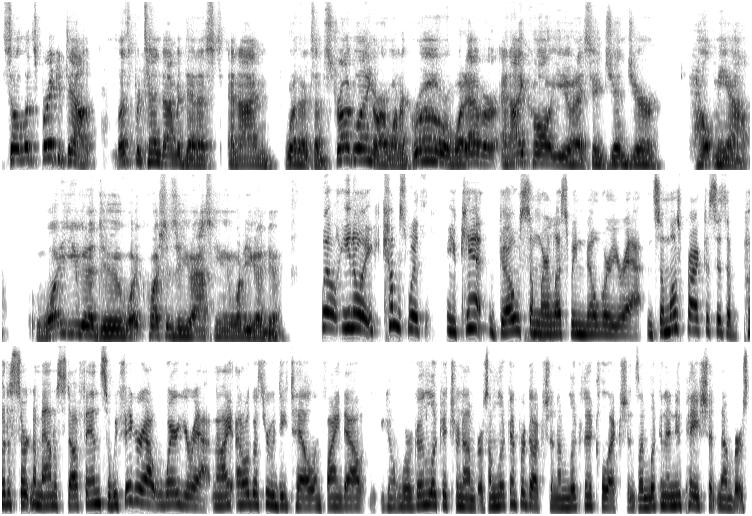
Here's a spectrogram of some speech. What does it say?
So let's break it down. Let's pretend I'm a dentist and I'm, whether it's I'm struggling or I want to grow or whatever, and I call you and I say, Ginger, help me out. What are you going to do? What questions are you asking me? What are you going to do? Well, you know, it comes with you can't go somewhere unless we know where you're at. And so most practices have put a certain amount of stuff in. So we figure out where you're at. And I, I will go through detail and find out, you know, we're going to look at your numbers. I'm looking at production. I'm looking at collections. I'm looking at new patient numbers.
